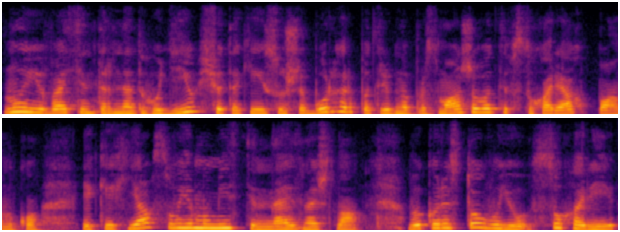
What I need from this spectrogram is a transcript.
Ну і весь інтернет гудів, що такий суші-бургер потрібно просмажувати в сухарях панко, яких я в своєму місті не знайшла. Використовую сухарі,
